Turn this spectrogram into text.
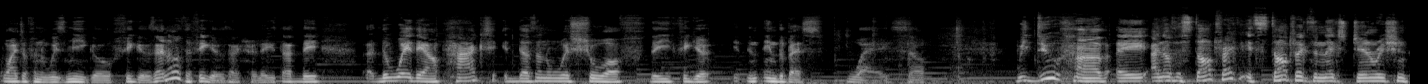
quite often with Mego figures and other figures actually, that they, uh, the way they are packed, it doesn't always show off the figure in, in the best way. So we do have a another Star Trek. It's Star Trek: The Next Generation,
